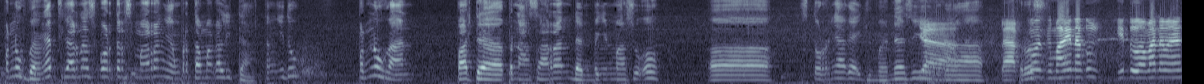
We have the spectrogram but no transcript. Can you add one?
penuh banget karena supporter Semarang yang pertama kali datang itu penuh kan pada penasaran dan pengen masuk oh eh store-nya kayak gimana sih Ya. nah, Nah, terus terus kemarin aku itu apa namanya?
